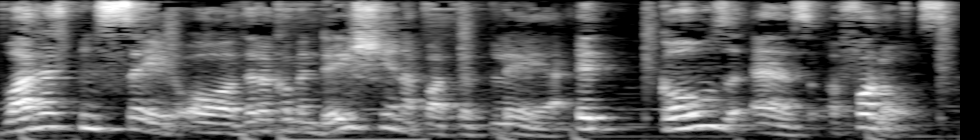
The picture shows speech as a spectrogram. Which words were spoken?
what has been said or the recommendation about the player. It goes as follows.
